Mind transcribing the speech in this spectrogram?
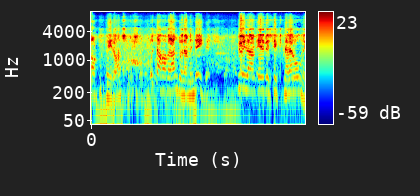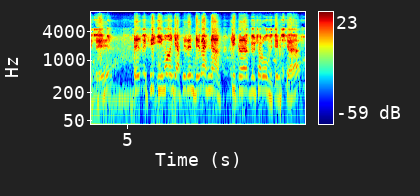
artıq meydana çıxmışdır. Bu səhabələrin dönəmində idi. Günləm elbisi fitnələr olmayacaq. Elbisi iman gətirin deməklə fitnələr düşər olmayacaq heç kəs.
